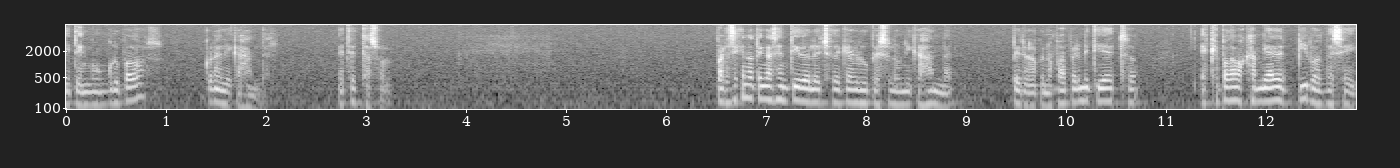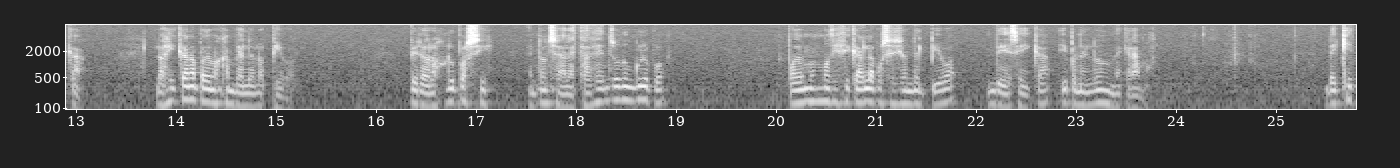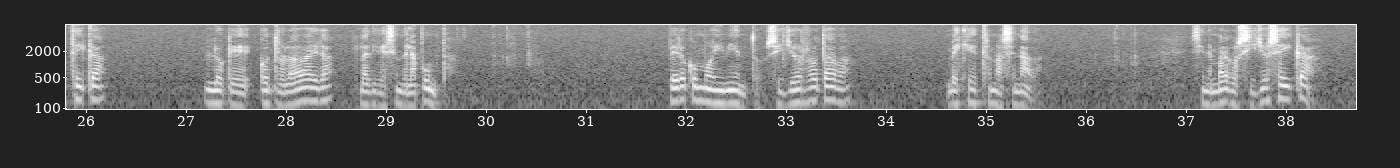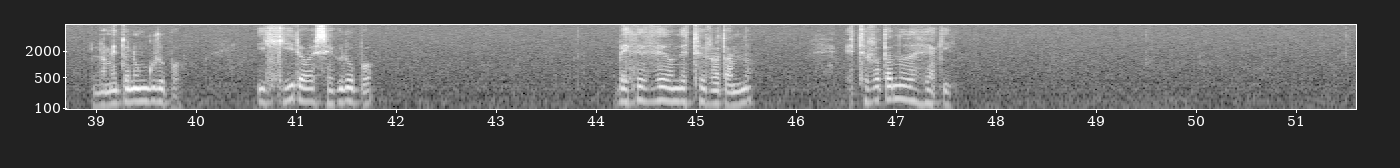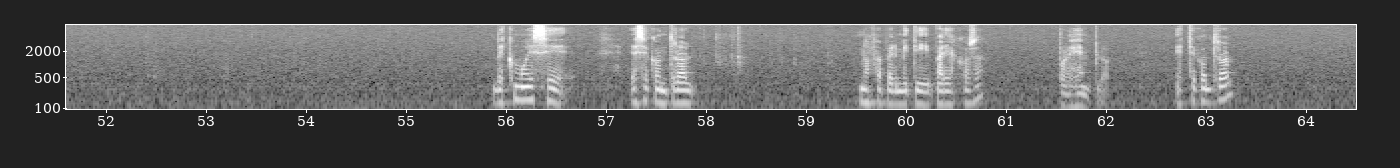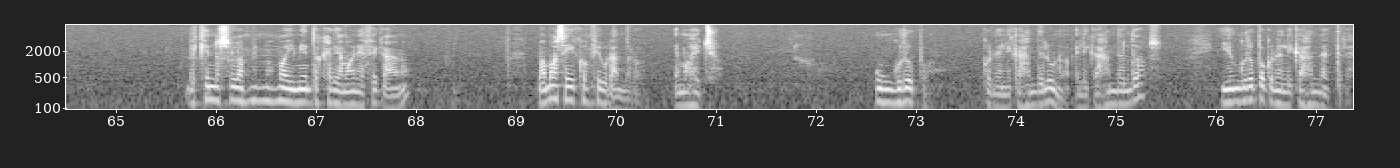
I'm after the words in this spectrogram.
y tengo un grupo 2 con el Handle. Este está solo. Parece que no tenga sentido el hecho de que agrupe solo un Handle, pero lo que nos va a permitir esto es que podamos cambiar el pivot de ese IK. Los IK no podemos cambiarle los pivots, pero los grupos sí. Entonces, al estar dentro de un grupo, podemos modificar la posición del pivot de ese IK y ponerlo donde queramos. Veis que este IK lo que controlaba era la dirección de la punta. Pero con movimiento, si yo rotaba, veis que esto no hace nada. Sin embargo, si yo ese IK lo meto en un grupo y giro ese grupo, ¿veis desde dónde estoy rotando? Estoy rotando desde aquí. ¿Ves cómo ese, ese control nos va a permitir varias cosas? Por ejemplo, este control, ¿ves que no son los mismos movimientos que haríamos en FK, no? Vamos a seguir configurándolo. Hemos hecho un grupo con el IK del 1, el IK del 2 y un grupo con el IK del 3.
